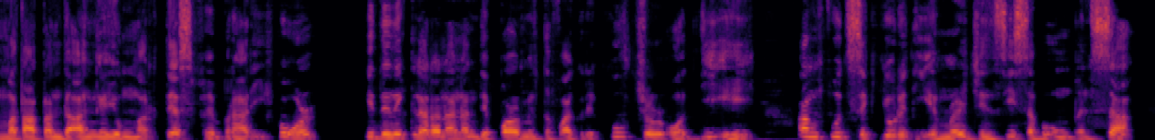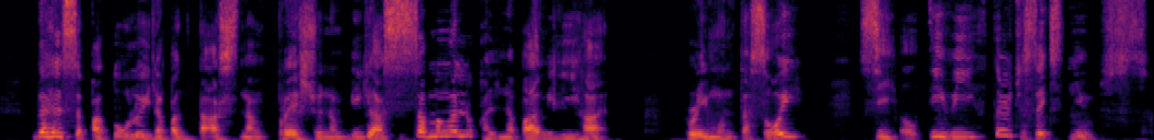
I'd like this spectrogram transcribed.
Matatandaan ngayong Martes, February 4, idineklara na ng Department of Agriculture o DA ang food security emergency sa buong bansa dahil sa patuloy na pagtaas ng presyo ng bigas sa mga lokal na pamilihan. Raymond Tasoy, CLTV 36 News.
